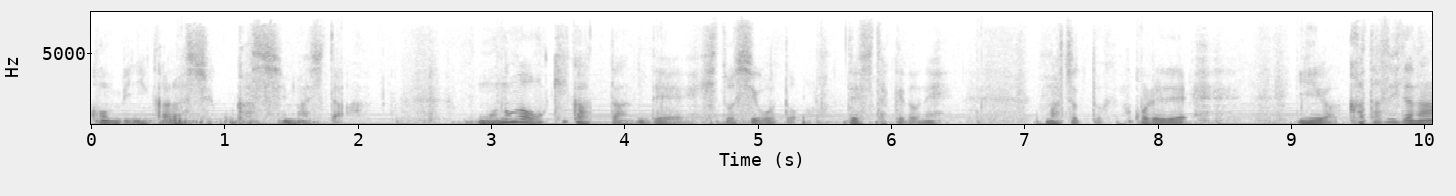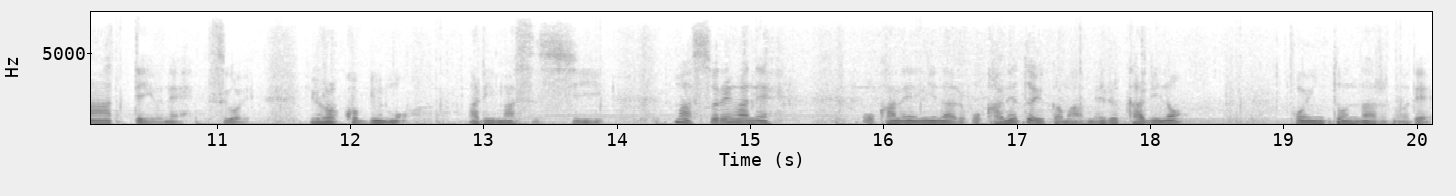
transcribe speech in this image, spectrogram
コンビニから出荷しました。物が大きかったんで、一仕事でしたけどね、まあちょっとこれで家が片付いたなーっていうね、すごい喜びもありますし、まあそれがね、お金になる、お金というか、まあメルカリのポイントになるので、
